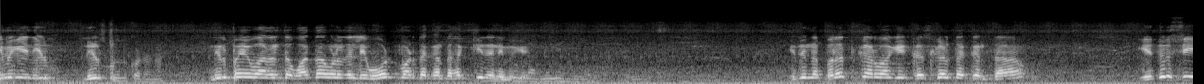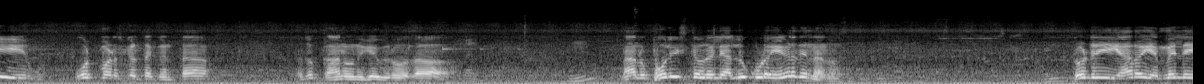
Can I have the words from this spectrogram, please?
ನಿಮಗೆ ನಿರ್ ನಿರ್ ನಿರ್ಭಯವಾದಂತ ವಾತಾವರಣದಲ್ಲಿ ವೋಟ್ ಮಾಡ್ತಕ್ಕಂಥ ಹಕ್ಕಿದೆ ನಿಮಗೆ. ಇದನ್ನ ಬಲತ್ಕಾರವಾಗಿ ಕಸ್ಕೊಳ್ತಕ್ಕಂಥ ಎದುರಿಸಿ ವೋಟ್ ಮಾಡಿಸ್ಕೊಳ್ತಕ್ಕಂಥ ಅದು ಕಾನೂನಿಗೆ ವಿರೋಧ. ನಾನು ಪೊಲೀಸ್ನವರಲ್ಲಿ ಅಲ್ಲೂ ಕೂಡ ಹೇಳಿದೆ ನಾನು. ನೋಡ್ರಿ, ಯಾರೋ ಎಂ ಎಲ್ ಎ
